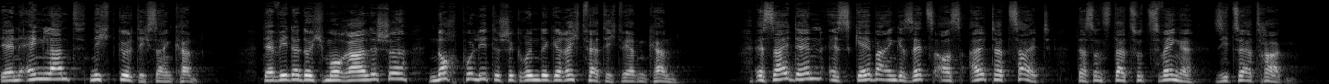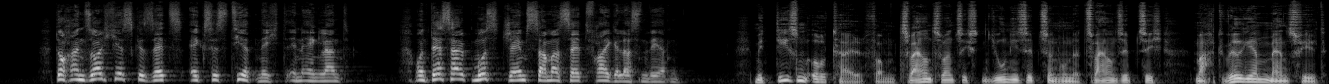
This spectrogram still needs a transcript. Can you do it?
der in England nicht gültig sein kann, der weder durch moralische noch politische Gründe gerechtfertigt werden kann. Es sei denn, es gäbe ein Gesetz aus alter Zeit, das uns dazu zwänge, sie zu ertragen. Doch ein solches Gesetz existiert nicht in England, und deshalb muss James Somerset freigelassen werden. Mit diesem Urteil vom 22. Juni 1772 macht William Mansfield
